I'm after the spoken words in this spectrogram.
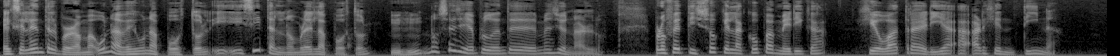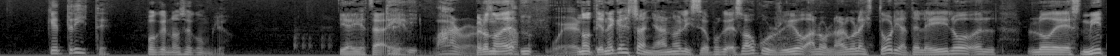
Excelente el programa. Una vez un apóstol, y, y cita el nombre del apóstol, no sé si es prudente mencionarlo, profetizó que la Copa América Jehová traería a Argentina. Qué triste, porque no se cumplió. Y ahí está. Y- bárbaro, Pero no, es, fuerte. no tiene que extrañarnos, Eliseo, porque eso ha ocurrido a lo largo de la historia. Te leí lo, el- lo de Smith,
